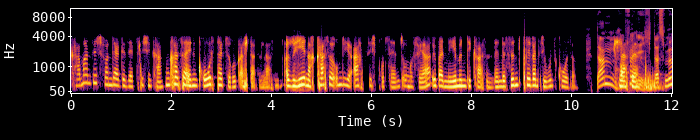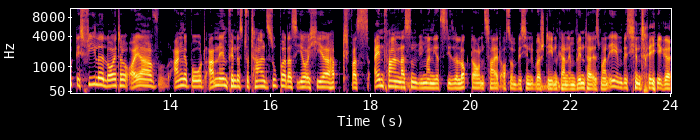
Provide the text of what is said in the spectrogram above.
kann man sich von der gesetzlichen Krankenkasse einen Großteil zurückerstatten lassen. Also je nach Kasse um die 80 Prozent ungefähr übernehmen die Kassen, denn das sind Präventionskurse. Dann Klasse. hoffe ich, dass möglichst viele Leute euer Angebot annehmen. Finde es total super, dass ihr euch hier habt was einfallen lassen, wie man jetzt diese Lockdown-Zeit auch so ein bisschen überstehen kann. Im Winter ist man eh ein bisschen träge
